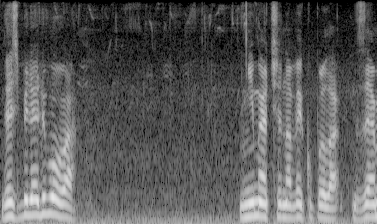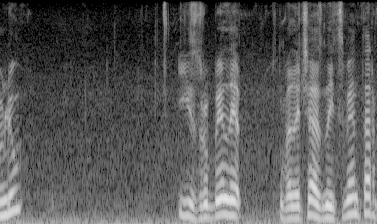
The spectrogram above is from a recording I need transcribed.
десь біля Львова Німеччина викупила землю і зробили величезний цвинтар,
